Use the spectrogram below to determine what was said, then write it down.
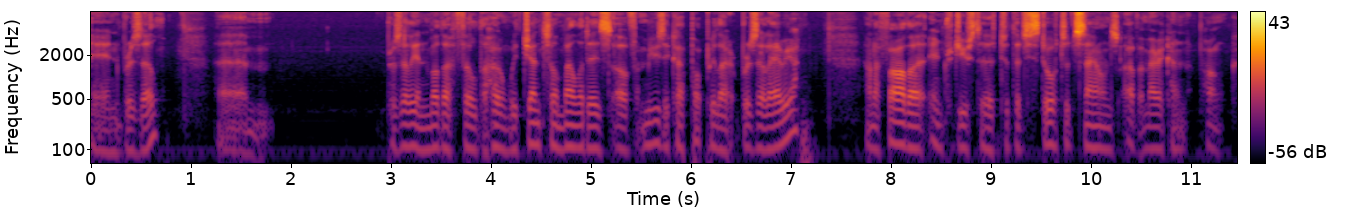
in Brazil. Um, Brazilian mother filled the home with gentle melodies of musica popular brasileira, and her father introduced her to the distorted sounds of American punk.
